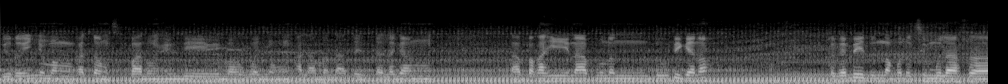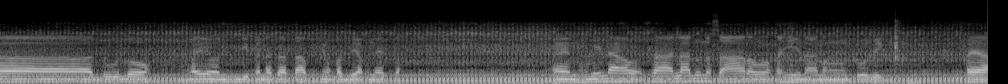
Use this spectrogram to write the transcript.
Biruin nyo mga katong paano hindi makukuha yung halaman natin. Talagang napakahina po ng tubig ano? Kagabi doon ako nagsimula sa dulo. Ngayon hindi pa natatapos yung kabiyak nito ayun humina sa lalo na sa araw kahina ng tubig. Kaya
